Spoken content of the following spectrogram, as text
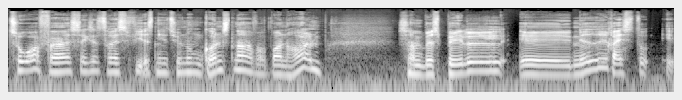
42, 66, 80, 29. Nogle kunstnere fra Bornholm, som vil spille øh, nede i resto... Øh,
